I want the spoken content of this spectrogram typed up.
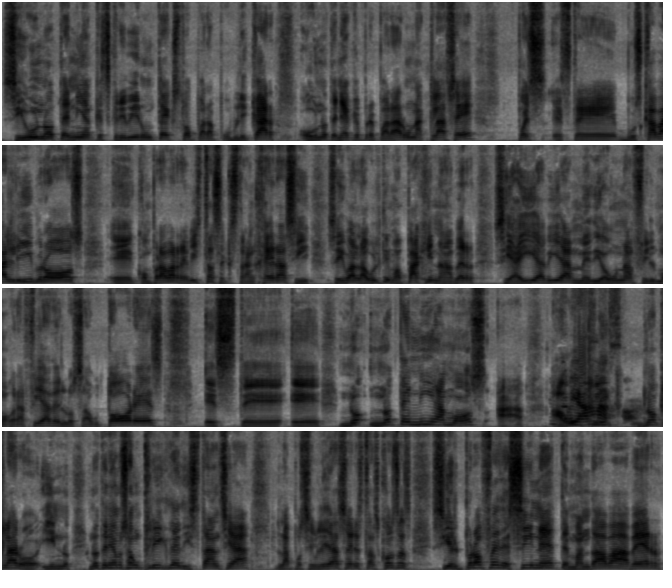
si uno tenía que escribir un texto para publicar o uno tenía que preparar una clase, pues este buscaba libros, eh, compraba revistas extranjeras y se iba a la última página a ver si ahí había medio una filmografía de los autores. Este eh, no, no teníamos a, a un clic, no claro, y no, no teníamos a un clic de distancia la posibilidad de hacer estas cosas. Si el profe de cine te mandaba a ver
